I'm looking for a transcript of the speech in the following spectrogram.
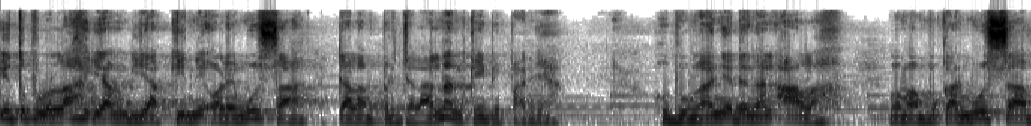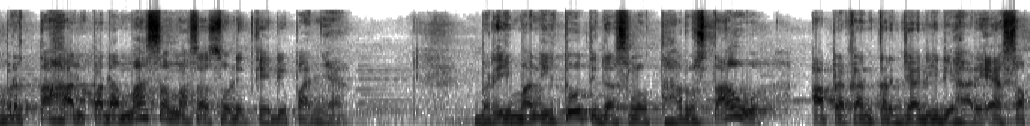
Itu pula yang diyakini oleh Musa dalam perjalanan kehidupannya. Hubungannya dengan Allah memampukan Musa bertahan pada masa-masa sulit kehidupannya. Beriman itu tidak selalu harus tahu apa yang akan terjadi di hari esok.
